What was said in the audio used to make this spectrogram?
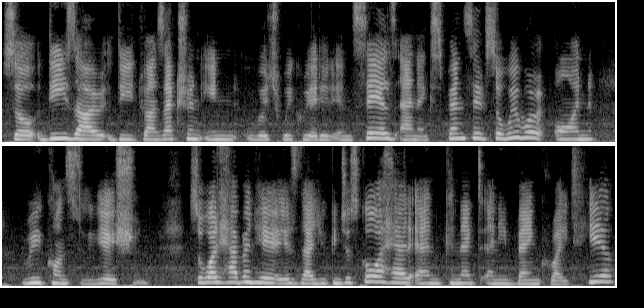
So these are the transaction in which we created in sales and expenses. So we were on reconciliation so what happened here is that you can just go ahead and connect any bank right here.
